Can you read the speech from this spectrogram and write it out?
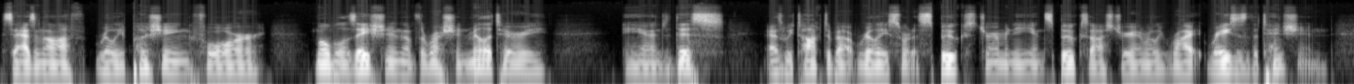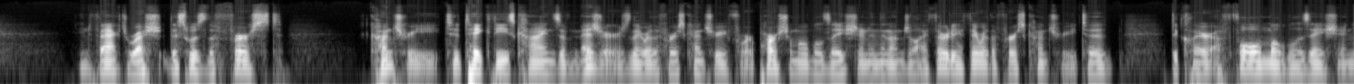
Sazonov really pushing for mobilization of the Russian military. And this, as we talked about, really sort of spooks Germany and spooks Austria and really ri- raises the tension. In fact, Russia, this was the first country to take these kinds of measures. They were the first country for partial mobilization, and then on July 30th, they were the first country to declare a full mobilization.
